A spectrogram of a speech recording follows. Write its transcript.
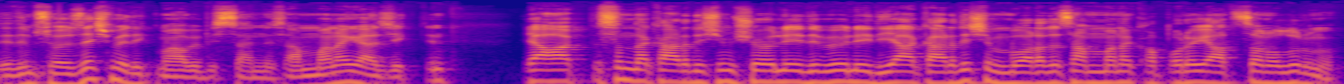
Dedim sözleşmedik mi abi biz seninle? Sen bana gelecektin. Ya haklısın da kardeşim şöyleydi böyleydi. Ya kardeşim bu arada sen bana kaporayı atsan olur mu?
